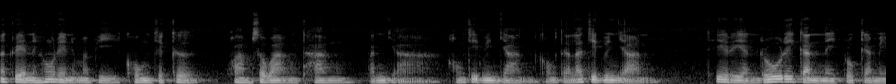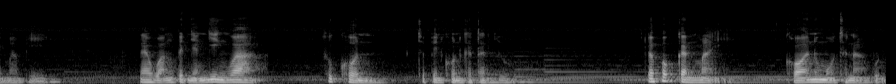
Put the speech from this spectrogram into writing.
นักเรียนในห้องเรียนในมาพีคงจะเกิดความสว่างทางปัญญาของจิตวิญญาณ ของแต่ละจิตวิญญาณ ที่เรียนรู้ด้วยกันในโปรแกรมเอมาพีและหวังเป็นอย่างยิ่งว่า ทุกคนจะเป็นคนกตัญญูแล้วพบกันใหม่ ขออนุโมทนาบุญ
